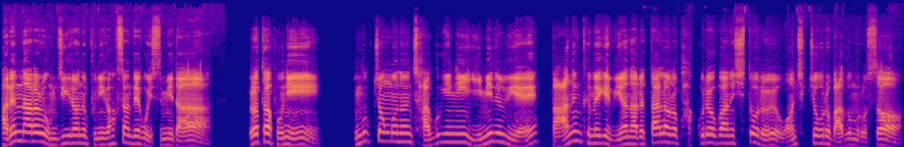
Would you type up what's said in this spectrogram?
다른 나라로 움직이려는 분위기가 확산되고 있습니다. 그렇다 보니 중국 정부는 자국인이 이민을 위해 많은 금액의 위안화를 달러로 바꾸려고 하는 시도를 원칙적으로 막음으로써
